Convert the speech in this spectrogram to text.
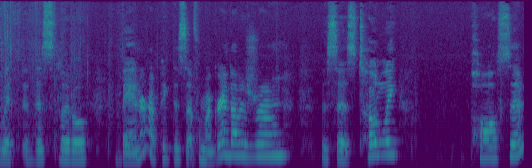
with this little banner. I picked this up from my granddaughter's room. This says totally Paulson.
